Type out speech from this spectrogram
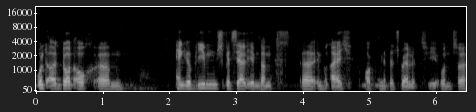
und äh, dort auch ähm, hängen geblieben, speziell eben dann äh, im Bereich Augmented Reality. Und äh,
